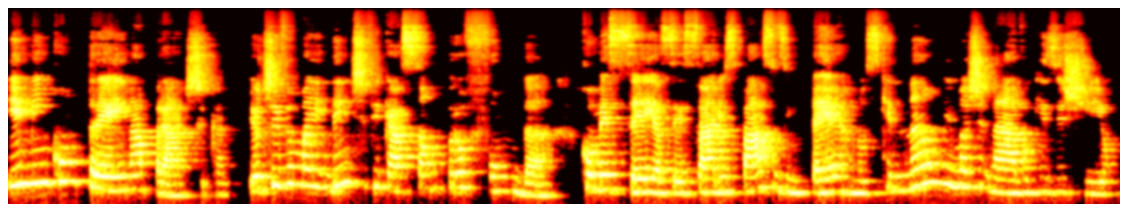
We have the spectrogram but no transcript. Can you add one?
e me encontrei na prática. Eu tive uma identificação profunda. Comecei a acessar espaços internos que não imaginavam que existiam.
